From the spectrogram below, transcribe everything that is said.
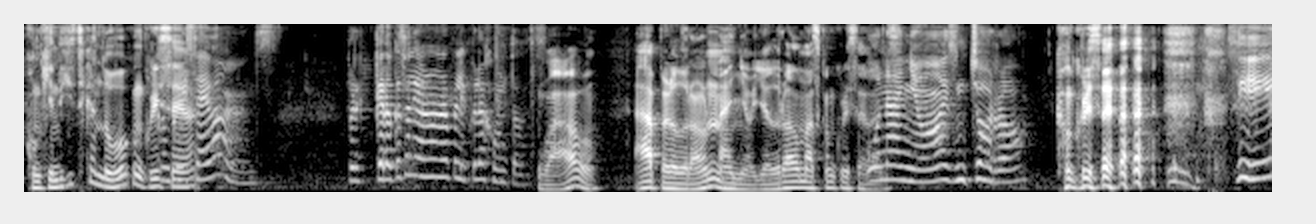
¿Con quién dijiste que anduvo? ¿Con Chris, Con Chris Evans? Porque creo que salieron en una película juntos. Wow. Ah, pero duraron un año. Yo he durado más con Chris Evans. Un año, es un chorro. ¿Con Chris Evans? sí.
